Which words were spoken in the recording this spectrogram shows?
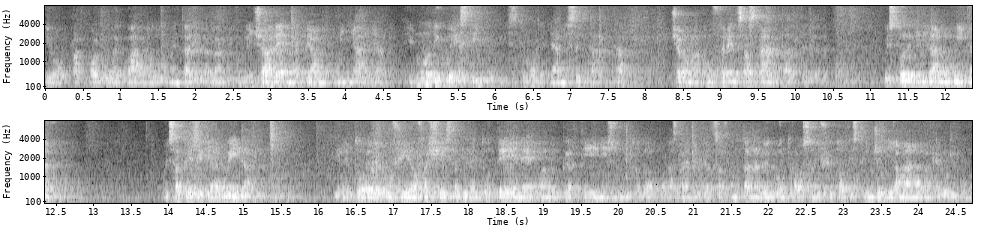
Io raccolgo e guardo documentari per l'ambito provinciale, ne abbiamo migliaia, in uno di questi, che ho visto, negli anni 70, c'era una conferenza stampa del questore di Milano Guida, voi sapete che era Guida, direttore del confino fascista di Ventotene, quando Pertini subito dopo la strage di Piazza Fontana lo incontrò, si rifiutò di stringergli la mano perché lo riconobbe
